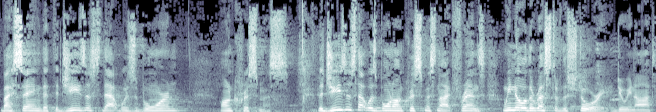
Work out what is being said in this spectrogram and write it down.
by saying that the Jesus that was born on Christmas, the Jesus that was born on Christmas night, friends, we know the rest of the story, do we not?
